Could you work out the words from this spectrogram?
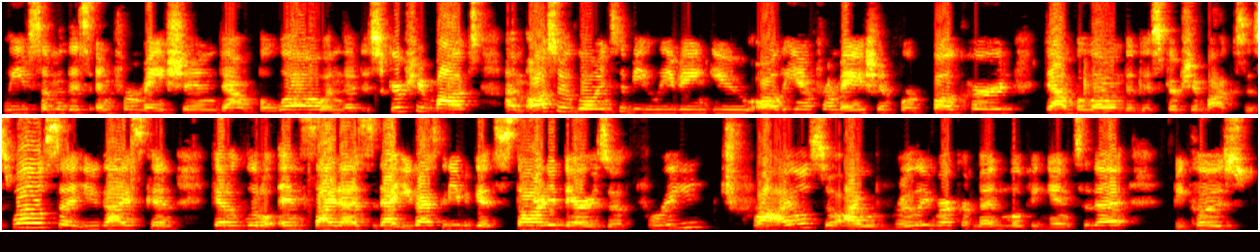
leave some of this information down below in the description box. I'm also going to be leaving you all the information for BugHerd down below in the description box as well so that you guys can get a little insight as to that. You guys can even get started. There is a free trial, so I would really recommend looking into that because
